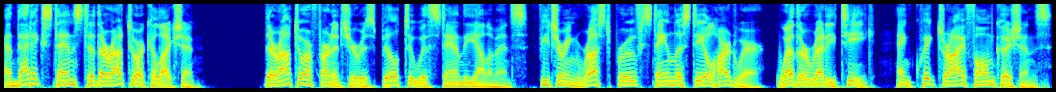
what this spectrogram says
and that extends to their outdoor collection. Their outdoor furniture is built to withstand the elements, featuring rust-proof stainless steel hardware, weather-ready teak, and quick-dry foam cushions.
